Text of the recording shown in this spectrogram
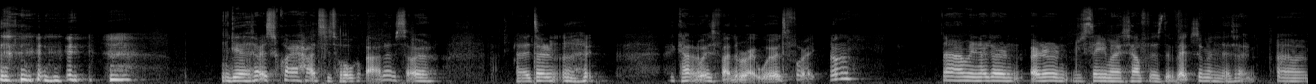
yeah, so it's quite hard to talk about it. So I don't. I can't always find the right words for it. You know? I mean, I don't. I don't see myself as the victim in this. Uh,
